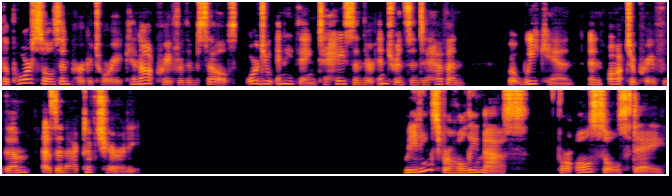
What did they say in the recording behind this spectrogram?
The poor souls in purgatory cannot pray for themselves or do anything to hasten their entrance into heaven, but we can and ought to pray for them as an act of charity. Readings for Holy Mass for All Souls Day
